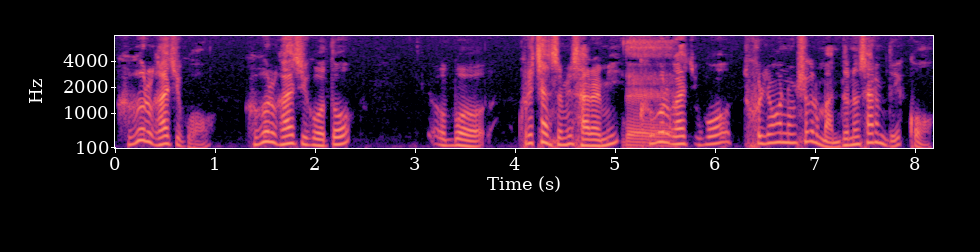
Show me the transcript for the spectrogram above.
그걸 가지고 그걸 가지고도 어, 뭐 그렇지 않습니까? 사람이 네. 그걸 가지고 훌륭한 음식을 만드는 사람도 있고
